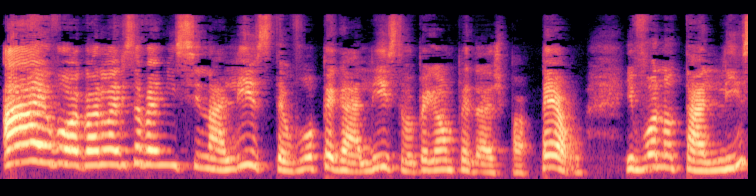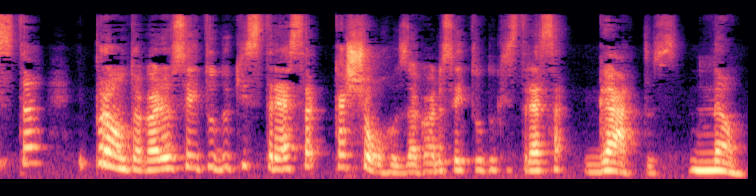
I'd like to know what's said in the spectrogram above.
Ah, eu vou agora, a Larissa vai me ensinar a lista, eu vou pegar a lista, vou pegar um pedaço de papel e vou anotar a lista e pronto, agora eu sei tudo que estressa cachorros, agora eu sei tudo que estressa gatos. Não.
